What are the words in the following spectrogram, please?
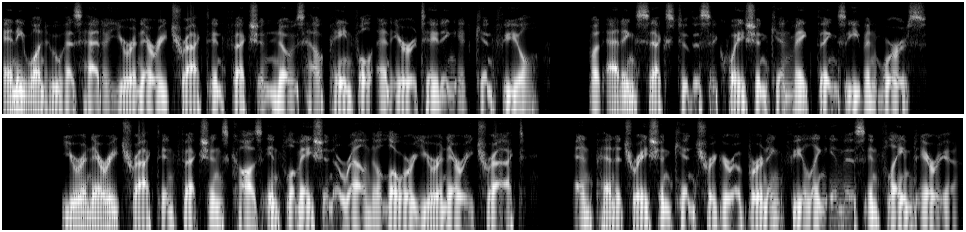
Anyone who has had a urinary tract infection knows how painful and irritating it can feel, but adding sex to this equation can make things even worse. Urinary tract infections cause inflammation around the lower urinary tract, and penetration can trigger a burning feeling in this inflamed area.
